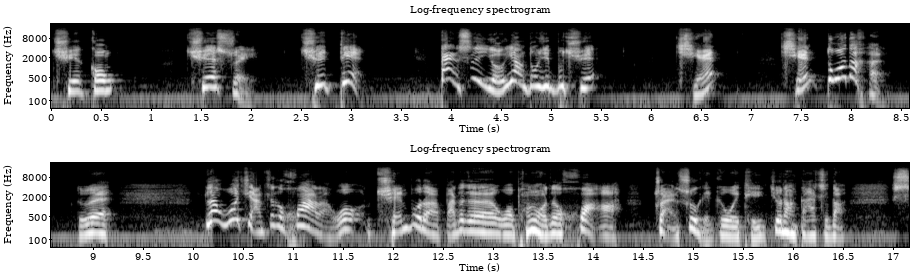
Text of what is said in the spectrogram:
缺工，缺水，缺电，但是有一样东西不缺，钱，钱多得很，对不对？那我讲这个话了，我全部的把这个我朋友这个话啊。转述给各位听，就让大家知道市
